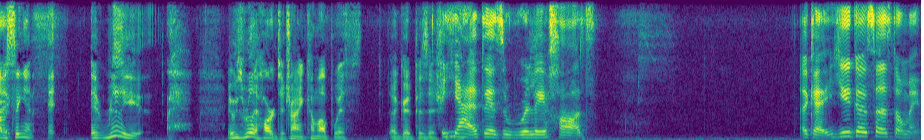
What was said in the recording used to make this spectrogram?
I was thinking it, it really it was really hard to try and come up with a good position. Yeah, it is really hard. Okay, you go first or me?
